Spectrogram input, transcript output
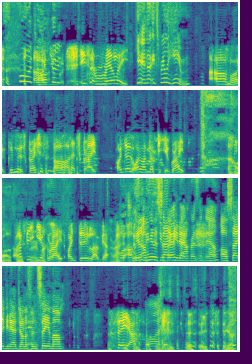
God. Oh, Oh, Jonathan. is it really? yeah, no, it's really him. Oh my goodness gracious! Oh, that's great. I do. I love you. I think you're great. Oh, I think you're much. great. I do love you. All right. Well, I'm gonna, I'm this gonna is your save you now. present now. I'll, I'll save you now, Jonathan. See you, mum. See ya. yeah.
